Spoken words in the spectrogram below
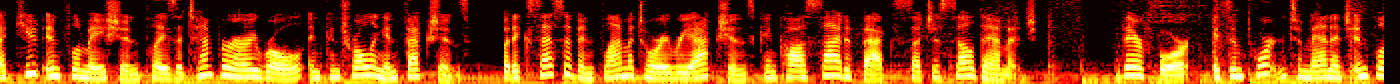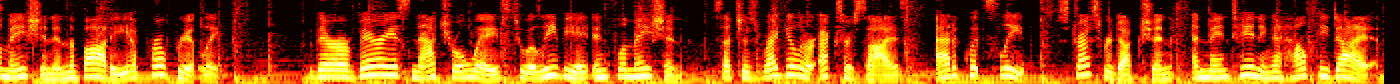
acute inflammation plays a temporary role in controlling infections, but excessive inflammatory reactions can cause side effects such as cell damage. Therefore, it's important to manage inflammation in the body appropriately. There are various natural ways to alleviate inflammation, such as regular exercise, adequate sleep, stress reduction, and maintaining a healthy diet.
